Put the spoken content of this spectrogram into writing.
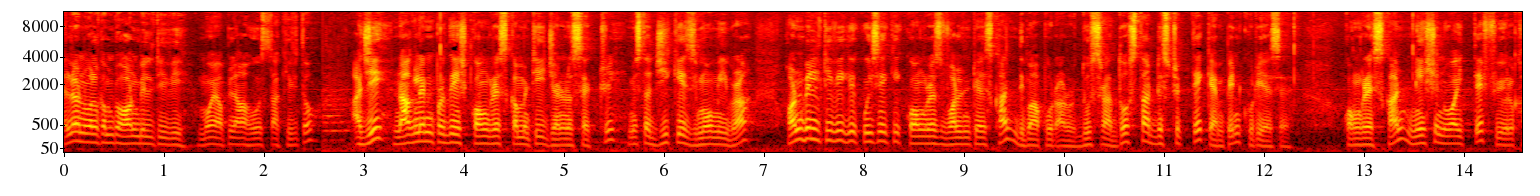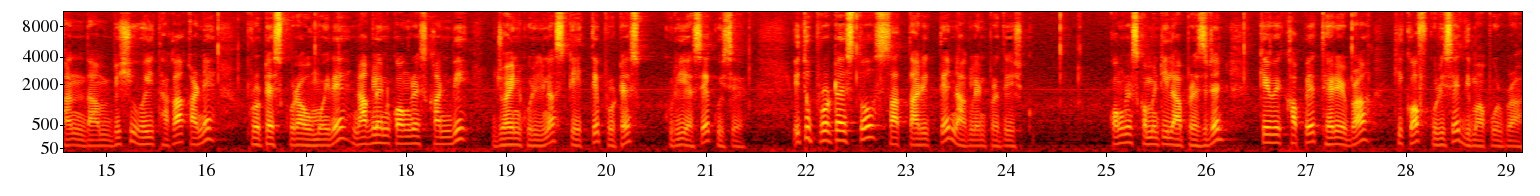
hello' and welcome to Hornbill TV মই আপোনাৰ হোষ্ট আকিফিত আজি নাগালেণ্ড প্ৰদেশ Congress committee general secretary mister G K Jimmy Bora Hornbill টিভিকে কৈছে কি কংগ্ৰেছ ভলেণ্টিয়াৰ্ছ খান ডিমাপুৰ আৰু দুসৰা দহটা ডিষ্ট্ৰিক্টে কেম্পেইন কৰি আছে কংগ্ৰেছ খান নেশ্যন ৱাইডতে ফিউল খান দাম বেছি হৈ থকা কাৰণে প্ৰটেষ্ট কৰা সময়তে নাগালেণ্ড কংগ্ৰেছ খান বি জইন কৰি কিনে ষ্টেটতে প্ৰটেষ্ট কৰি আছে কৈছে এইটো প্ৰটেষ্টটো সাত তাৰিখতে নাগালেণ্ড প্ৰদেশ কংগ্ৰেছ কমিটি লা কে ৱে খাপে থেৰেৰ পৰা কিক অফ কৰিছে ডিমাপুৰ পৰা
